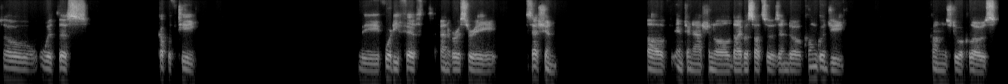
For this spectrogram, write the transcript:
So, with this cup of tea, the 45th anniversary session of International Daibosatsu Zendo Kongoji comes to a close.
